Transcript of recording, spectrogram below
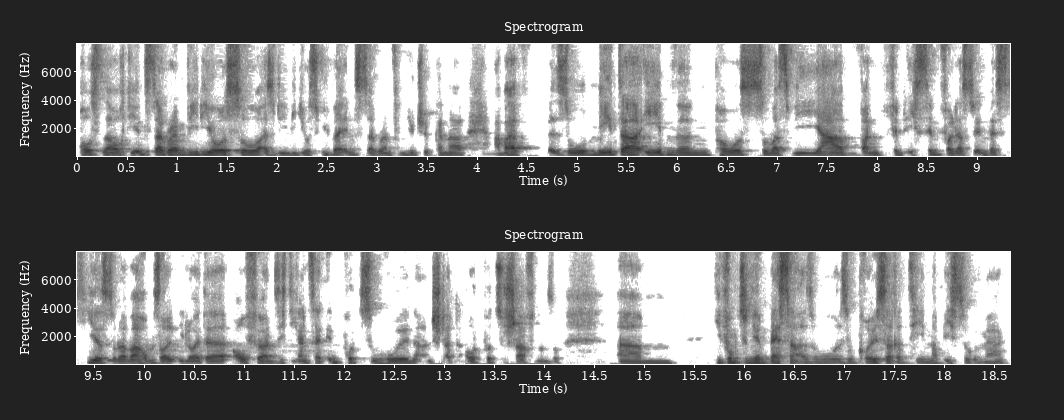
posten auch die Instagram-Videos so, also die Videos über Instagram vom YouTube-Kanal, aber so Meta-Ebenen-Posts, sowas wie, ja, wann finde ich sinnvoll, dass du investierst oder warum sollten die Leute aufhören, sich die ganze Zeit Input zu holen, anstatt Output zu schaffen und so. Ähm, die funktionieren besser, also so größere Themen, habe ich so gemerkt.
